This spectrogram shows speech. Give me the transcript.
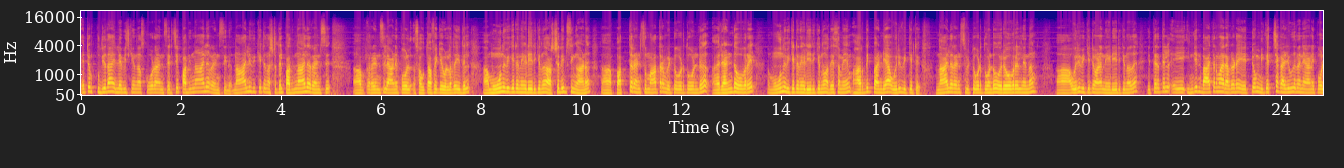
ഏറ്റവും പുതിയതായി ലഭിക്കുന്ന സ്കോർ അനുസരിച്ച് പതിനാല് റൺസിന് നാല് വിക്കറ്റ് നഷ്ടത്തിൽ പതിനാല് റൺസ് റൺസിലാണ് ഇപ്പോൾ സൗത്ത് ആഫ്രിക്ക ഉള്ളത്. ഇതിൽ മൂന്ന് വിക്കറ്റ് നേടിയിരിക്കുന്നത് ഹർഷദീപ് സിംഗ് ആണ്. പത്ത് റൺസ് മാത്രം വിട്ടുകൊടുത്തുകൊണ്ട് രണ്ട് ഓവറിൽ മൂന്ന് വിക്കറ്റ് നേടിയിരിക്കുന്നു. അതേസമയം ഹാർദിക് പാണ്ഡ്യ ഒരു വിക്കറ്റ് നാല് റൺസ് വിട്ടുകൊടുത്തുകൊണ്ട് ഒരു ഓവറിൽ നിന്നും ഒരു വിക്കറ്റുമാണ് നേടിയിരിക്കുന്നത്. ഇത്തരത്തിൽ ഈ ഇന്ത്യൻ ബാറ്റർമാർ അവരുടെ ഏറ്റവും മികച്ച കഴിവ് തന്നെയാണ് ഇപ്പോൾ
